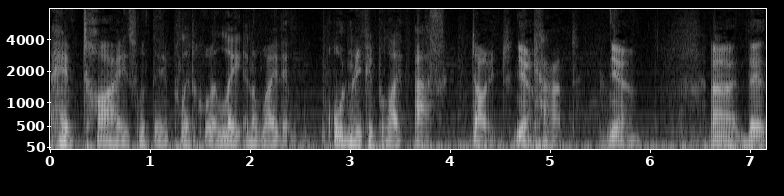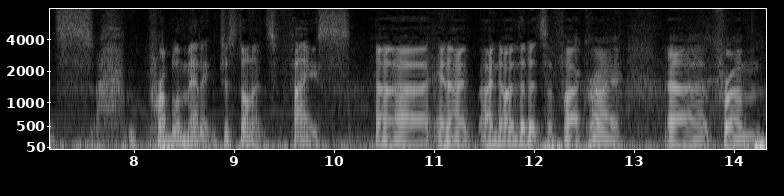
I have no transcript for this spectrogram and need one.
have ties with the political elite in a way that ordinary people like us don't. Yeah. can't. Yeah. Uh, that's problematic just on its face. Uh, and I, I know that it's a far cry uh, from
